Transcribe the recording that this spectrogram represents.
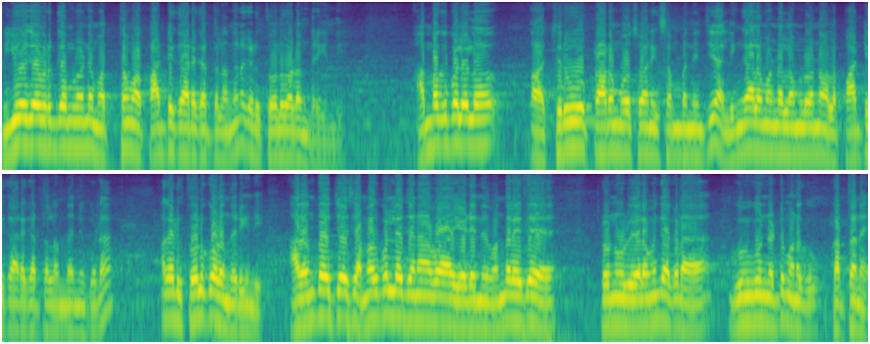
నియోజకవర్గంలోనే మొత్తం ఆ పార్టీ కార్యకర్తలందరూ అక్కడికి తోలుకోవడం జరిగింది. అంబకపల్లిలో ఆ చెరువు ప్రారంభోత్సవానికి సంబంధించి ఆ లింగాల మండలంలో ఉన్న వాళ్ళ పార్టీ కార్యకర్తలందరినీ కూడా అక్కడికి తోలుకోవడం జరిగింది. అదంతా వచ్చేసి అమ్మకపల్లి జనాభా ఏడెనిమిది వందలైతే రెండు మూడు వేల మంది అక్కడ గుమిగున్నట్టు మనకు కర్తనే.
